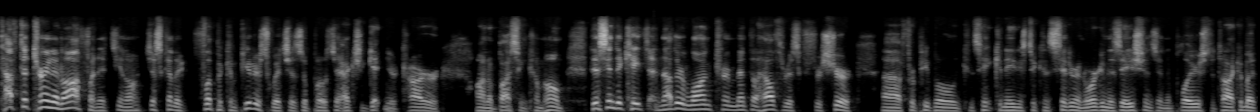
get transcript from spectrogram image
tough to turn it off when it's, you know, just going to flip a computer switch as opposed to actually getting your car or on a bus and come home. This indicates another long term mental health risk for sure uh, for people, and Canadians to consider and organizations and employers to talk about.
